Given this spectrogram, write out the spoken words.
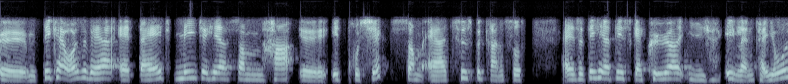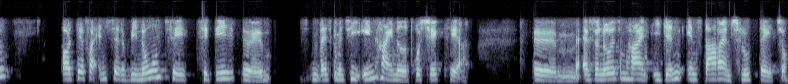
Øh, det kan også være, at der er et medie her, som har øh, et projekt, som er tidsbegrænset. Altså det her, det skal køre i en eller anden periode, og derfor ansætter vi nogen til, til det, øh, hvad skal man sige, indhegnede projekt her. Øh, altså noget, som har en, igen en start og en slutdato.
